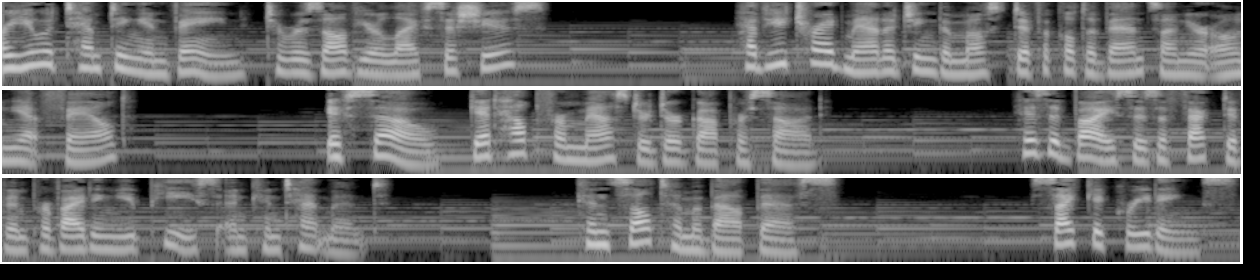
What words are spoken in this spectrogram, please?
Are you attempting in vain to resolve your life's issues? Have you tried managing the most difficult events on your own yet failed? If so, get help from Master Durga Prasad. His advice is effective in providing you peace and contentment. Consult him about this. Psychic readings,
